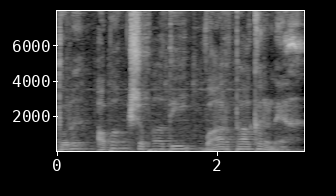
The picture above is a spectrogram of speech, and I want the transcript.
තොර අපක්ෂපාති වාර්තාකරණය.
